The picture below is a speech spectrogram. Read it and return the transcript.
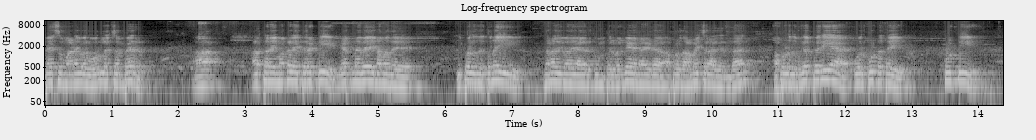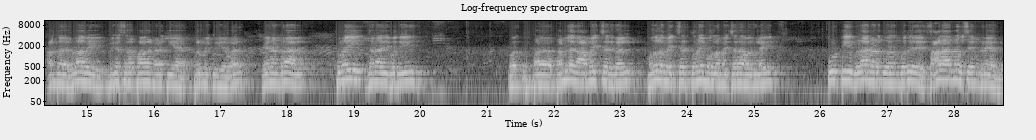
பேசும் அனைவர் ஒரு லட்சம் பேர். அத்தனை மக்களை திரட்டி ஏற்கனவே நமது இப்பொழுது துணை ஜனாதிபதியாக இருக்கும் திரு வெங்கையா நாயுடு அப்பொழுது அமைச்சராக இருந்தார். அப்பொழுது மிகப்பெரிய ஒரு கூட்டத்தை கூட்டி அந்த விழாவை மிக சிறப்பாக நடத்திய பெருமைக்குரியவர். ஏனென்றால் துணை ஜனாதிபதி தமிழக அமைச்சர்கள் முதலமைச்சர் துணை முதலமைச்சர் அவர்களை கூட்டி விழா நடத்துவது என்பது சாதாரண விஷயம் கிடையாது.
